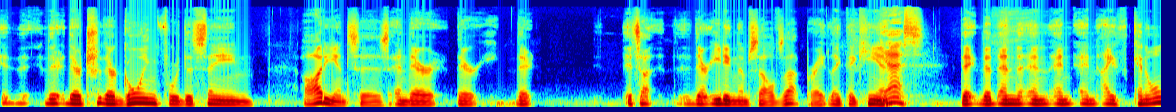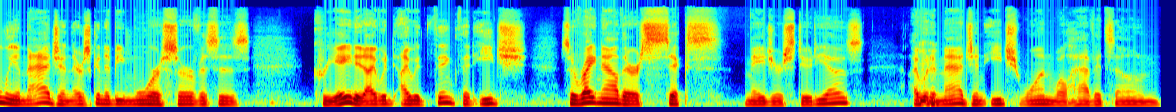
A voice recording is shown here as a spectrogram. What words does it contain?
it they're they're tr- they're going for the same audiences, and they're they're they're it's a, they're eating themselves up, right? Like they can't Yes. they, that and and and and I can only imagine there's going to be more services created. I would I would think that each so right now there are six major studios. I would imagine each one will have its own,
